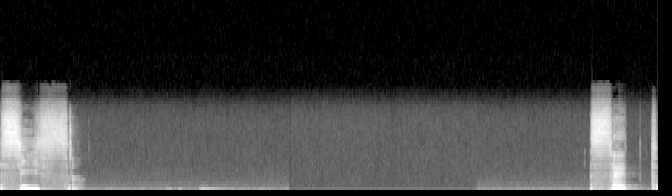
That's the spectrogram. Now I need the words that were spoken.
six. Sept.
